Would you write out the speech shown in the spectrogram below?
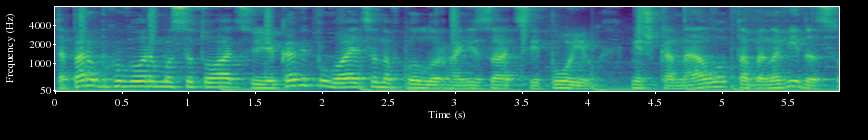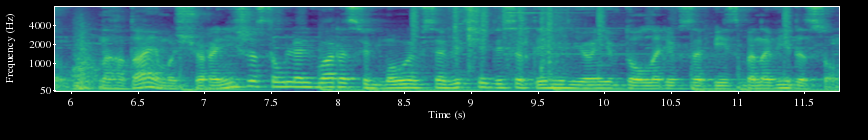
Тепер обговоримо ситуацію, яка відбувається навколо організації бою між Канело та Бенавідесом. Нагадаємо, що раніше Сауль Альварес відмовився від 60 мільйонів доларів за бій з Бенавідесом.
